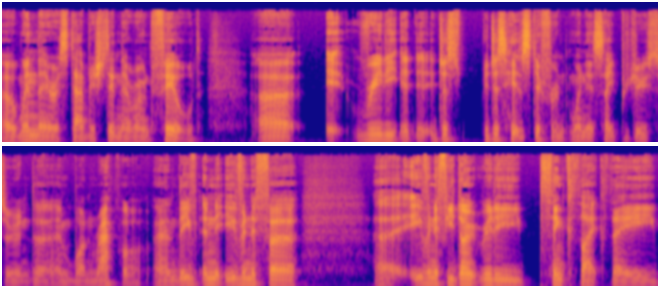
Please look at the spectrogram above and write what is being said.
uh, when they're established in their own field uh, it really it, it just it just hits different when it's a producer and uh, and one rapper and even and even if uh, even if you don't really think like they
